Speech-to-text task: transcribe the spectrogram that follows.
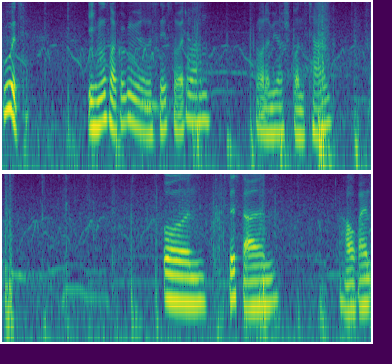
Gut. Ich muss mal gucken, wie wir das nächste Mal weitermachen. Das machen wir dann wieder spontan. Und bis dann. Hau rein.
